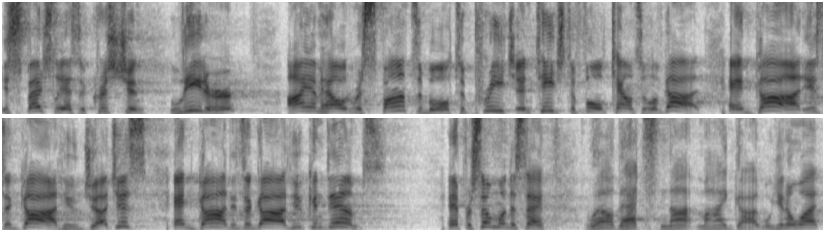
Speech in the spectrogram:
especially as a Christian leader, I am held responsible to preach and teach the full counsel of God. And God is a God who judges, and God is a God who condemns. And for someone to say, well, that's not my God, well, you know what?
